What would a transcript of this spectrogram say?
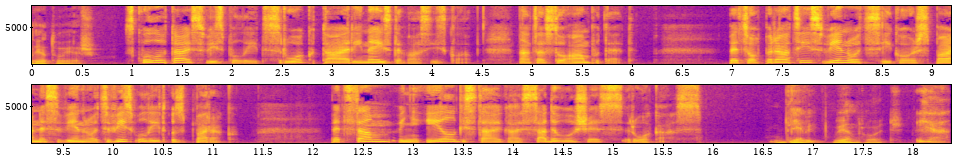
lietuvieša. Skolotājs Vizbulītas roku tā arī neizdevās izglābt, nācās to amputēt. Pēc operācijas vienots Igors pārnesa vienots Vizbulītu uz baraku. Pēc tam viņi ilgi staigāja sadavošies rokās. Divi vienroči. Jā.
